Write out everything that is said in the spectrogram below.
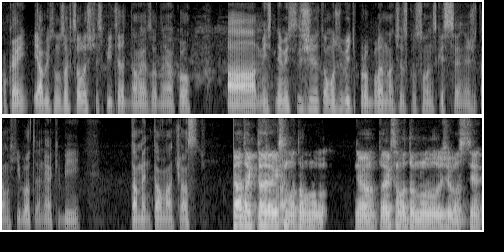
OK. Ja by som sa chcel ešte spýtať, naviazať nejako. A my, nemyslíš, že to môže byť problém na československej scéne, že tam chýba ten nejaký ta mentálna časť? Jo, tak to jak jsem o tom mluvil, jo, to jak jsem o tom mluvil, že vlastně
